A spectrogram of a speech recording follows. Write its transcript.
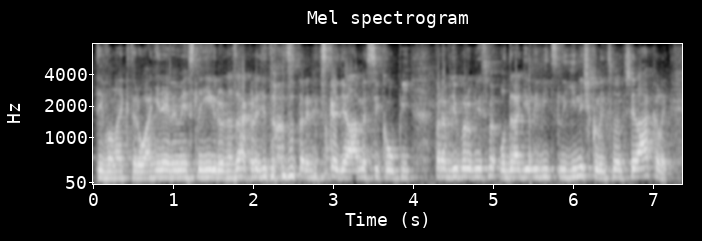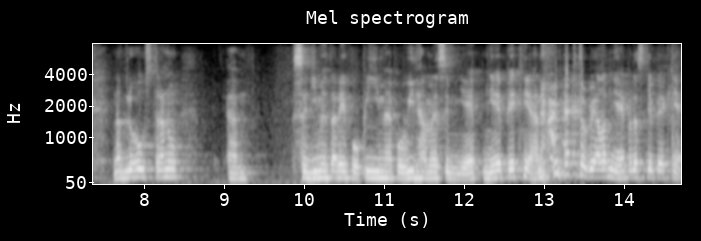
ty vole, kterou ani nevím, jestli nikdo na základě toho, co tady dneska děláme, si koupí. Pravděpodobně jsme odradili víc lidí, než kolik jsme přilákali. Na druhou stranu, um, sedíme tady, popíjíme, povídáme si, mně, mně je pěkně, já nevím jak to by, ale mně je prostě pěkně.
